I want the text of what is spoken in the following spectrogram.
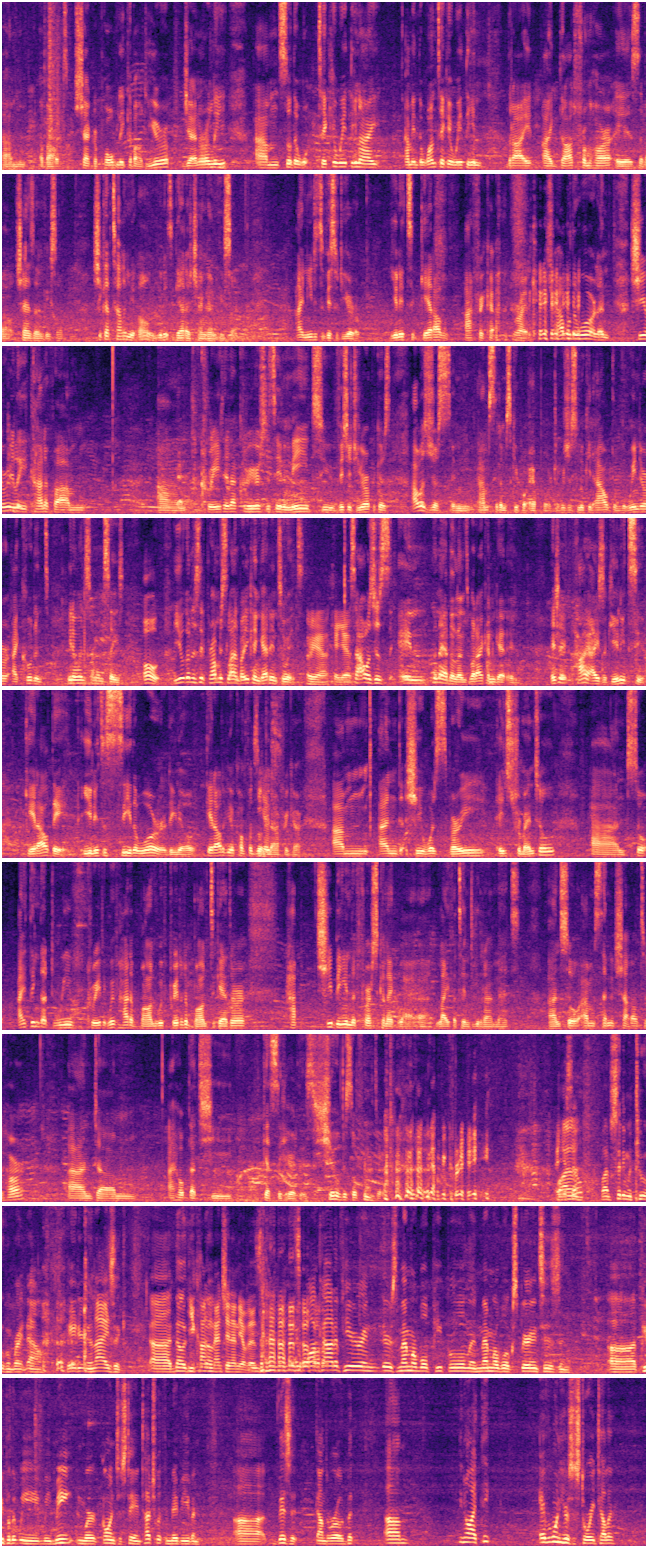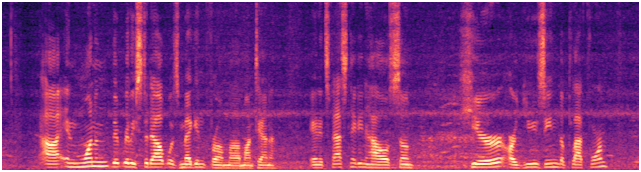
um, about Czech Republic, about Europe generally. Um, so the takeaway thing I, I mean, the one takeaway thing that I, I got from her is about Schengen visa. She kept telling me, "Oh, you need to get a Schengen visa." I needed to visit Europe. You need to get out of Africa, Right, okay. travel the world, and she really kind of um, um, created a curiosity in me to visit Europe because I was just in Amsterdam Schiphol Airport. I was just looking out of the window. I couldn't, you know, when someone says, "Oh, you're gonna see the promised land, but you can get into it." Oh yeah, okay, yeah. So I was just in the Netherlands, but I can get in. And she said, Hi, Isaac, you need to get out there. You need to see the world, you know, get out of your comfort zone in Africa. Um, and she was very instrumental. And so I think that we've created, we've had a bond, we've created a bond together. She being the first Connect li- uh, Live attendee that I met. And so I'm sending a shout out to her. And um, I hope that she gets to hear this. She'll be so flattered. That'd be great. And Well, I- yourself? well, I'm sitting with two of them right now, Adrian and Isaac. Uh, no, You can't no, mention any of this. you walk out of here and there's memorable people and memorable experiences and uh, people that we, we meet and we're going to stay in touch with and maybe even uh, visit down the road. But, um, you know, I think everyone here's a storyteller. Uh, and one that really stood out was Megan from uh, Montana. And it's fascinating how some here are using the platform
